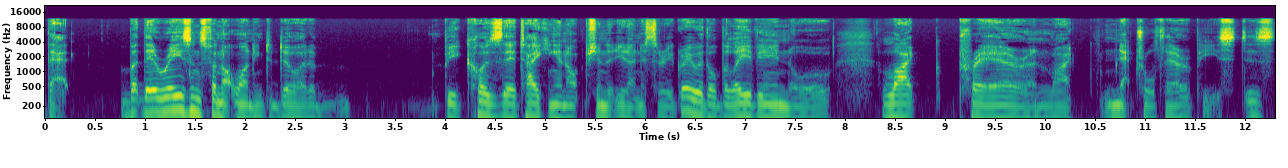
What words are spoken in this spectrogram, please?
that, but their reasons for not wanting to do it are because they're taking an option that you don't necessarily agree with or believe in, or like prayer and like natural therapies. Does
